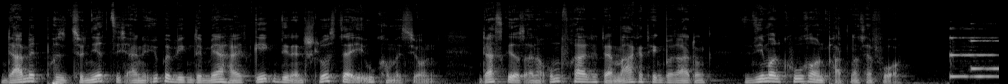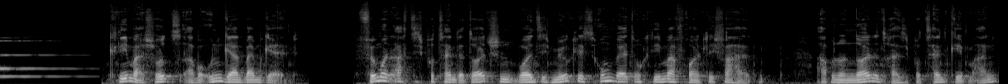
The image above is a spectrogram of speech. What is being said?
Damit positioniert sich eine überwiegende Mehrheit gegen den Entschluss der EU-Kommission. Das geht aus einer Umfrage der Marketingberatung Simon Kucher und Partners hervor. Klimaschutz, aber ungern beim Geld. 85% der Deutschen wollen sich möglichst umwelt- und klimafreundlich verhalten. Aber nur 39% geben an,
